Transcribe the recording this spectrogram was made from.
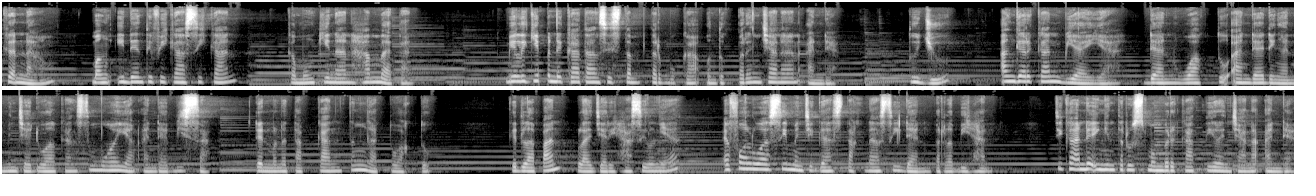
Keenam, mengidentifikasikan kemungkinan hambatan. Miliki pendekatan sistem terbuka untuk perencanaan Anda. 7. Anggarkan biaya dan waktu Anda dengan menjadwalkan semua yang Anda bisa dan menetapkan tenggat waktu. Kedelapan, pelajari hasilnya, evaluasi mencegah stagnasi dan berlebihan. Jika Anda ingin terus memberkati rencana Anda,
